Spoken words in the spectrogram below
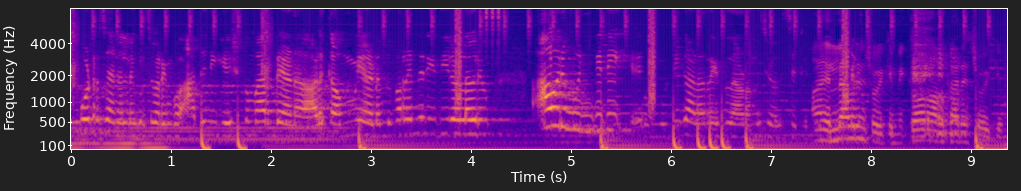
റിപ്പോർട്ടർ ചാനലിനെ കുറിച്ച് പറയുമ്പോൾ അത് നികേഷ് കുമാറിന്റെയാണ് ആൾ കമ്മിയാണ് എന്ന് പറയുന്ന രീതിയിലുള്ള ഒരു ആ ഒരു മുൻവിധി മുടി കളർ ചെയ്തതാണെന്ന് ചോദിച്ചിട്ട് എല്ലാവരും ചോദിക്കും. മിക്കവാറും ആൾക്കാരും ചോദിക്കും.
